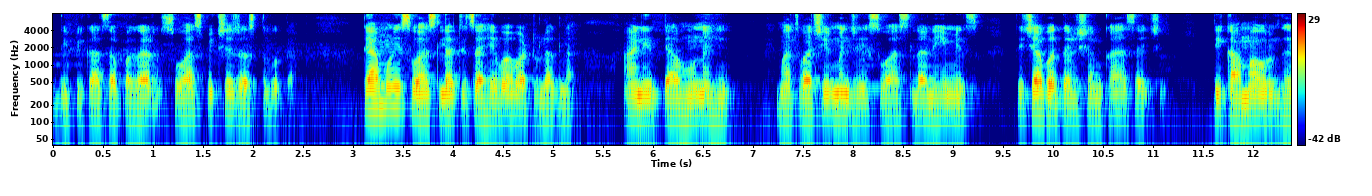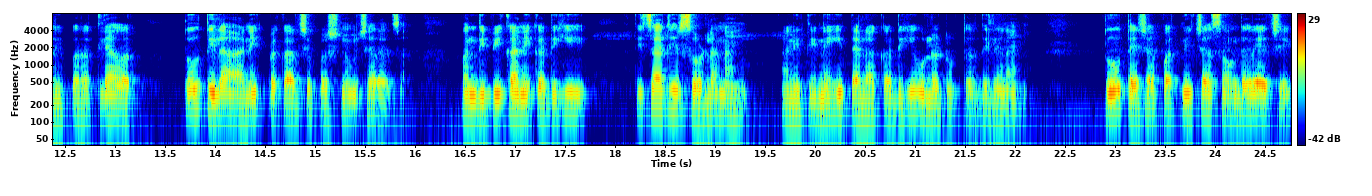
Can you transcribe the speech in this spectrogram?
दीपिकाचा पगार सुहासपेक्षा जास्त होता. त्यामुळे सुहासला तिचा हेवा वाटू लागला. आणि त्याहूनही महत्त्वाचे म्हणजे सुहासला नेहमीच तिच्याबद्दल शंका असायची. ती कामावरून घरी परतल्यावर तो तिला अनेक प्रकारचे प्रश्न विचारायचा. पण दीपिकाने कधीही तिचा धीर सोडला नाही आणि तिनेही त्याला कधीही उलट उत्तर दिले नाही. तो त्याच्या पत्नीच्या सौंदर्याचे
